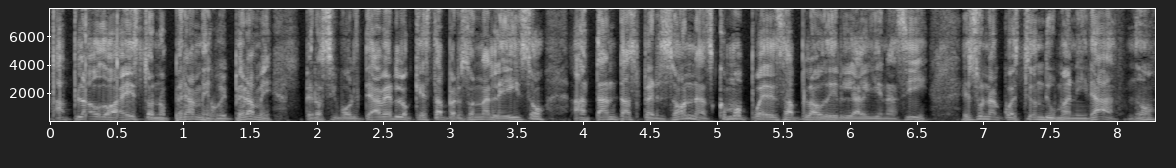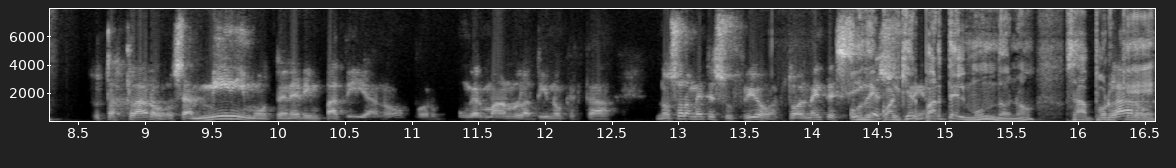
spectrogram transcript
aplaudo a esto. No, espérame, güey, espérame. Pero si voltea a ver lo que esta persona le hizo a tantas personas, ¿cómo puedes aplaudirle a alguien así? Es una cuestión de humanidad, ¿no? Tú estás claro, o sea, mínimo tener empatía, ¿no? Por un hermano latino que está, no solamente sufrió, actualmente sigue O de cualquier parte del mundo, ¿no? O sea, porque,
